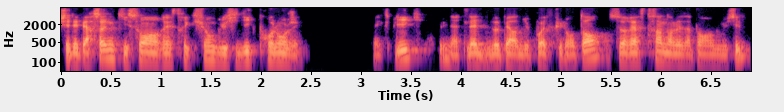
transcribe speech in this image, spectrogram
chez des personnes qui sont en restriction glucidique prolongée. J'explique, une athlète veut perdre du poids depuis longtemps, se restreint dans les apports en glucides.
